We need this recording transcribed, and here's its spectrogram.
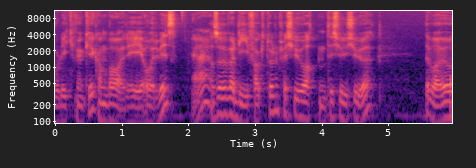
hvor det ikke funker, kan vare i årevis. ja, ja. Altså Verdifaktoren fra 2018 til 2020, det var jo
